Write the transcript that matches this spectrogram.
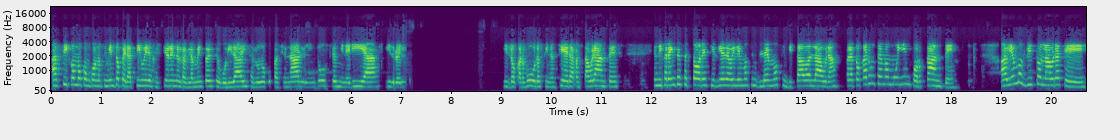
así como con conocimiento operativo y de gestión en el Reglamento de Seguridad y Salud Ocupacional en industrias, minería, hidrocarburos, financieras, restaurantes, en diferentes sectores y el día de hoy le hemos, le hemos invitado a Laura para tocar un tema muy importante. Habíamos visto, Laura, que,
